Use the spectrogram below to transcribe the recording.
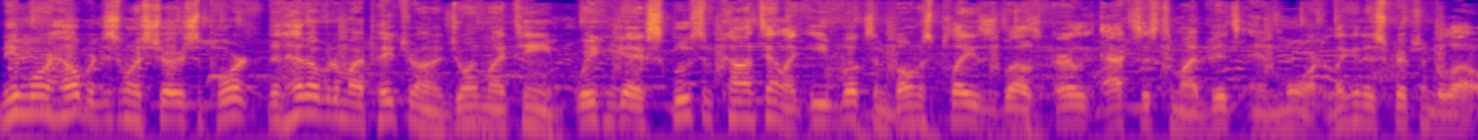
Need more help or just want to show your support? Then head over to my Patreon and join my team, where you can get exclusive content like ebooks and bonus plays, as well as early access to my vids and more. Link in the description below.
